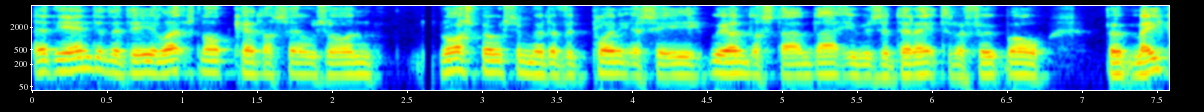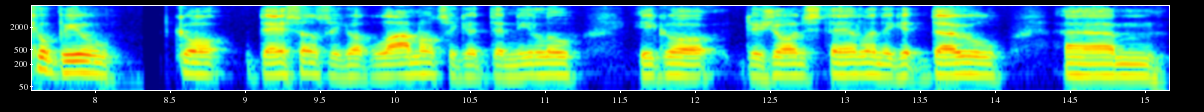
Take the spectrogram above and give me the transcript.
at the end of the day, let's not kid ourselves on. Ross Wilson would have had plenty to say. We understand that. He was a director of football. But Michael Beale got Dessers, he got Lammers, he got Danilo, he got Dujon Sterling, he got Dowell, um,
